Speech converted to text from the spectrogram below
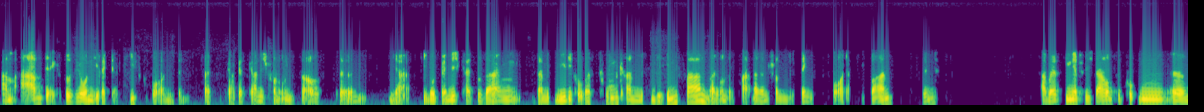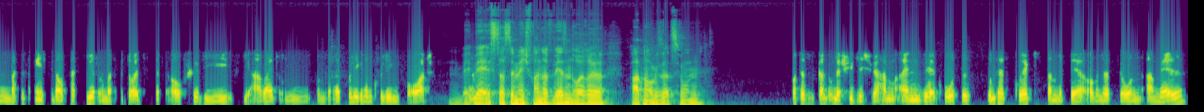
am Abend der Explosion direkt aktiv geworden sind. Das heißt, es gab jetzt gar nicht von uns aus ähm, ja, die Notwendigkeit zu sagen, damit Medico was tun kann, müssen wir hinfahren, weil unsere Partnerinnen schon längst vor Ort aktiv waren, sind. Aber es ging natürlich darum zu gucken, ähm, was ist eigentlich genau passiert und was bedeutet das auch für die, die Arbeit unserer Kolleginnen und Kollegen vor Ort. Wer, ja. wer ist das denn, wenn ich fragen darf? Wer sind eure Partnerorganisationen? Oh, das ist ganz unterschiedlich. Wir haben ein sehr großes Gesundheitsprojekt zusammen mit der Organisation AMEL.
